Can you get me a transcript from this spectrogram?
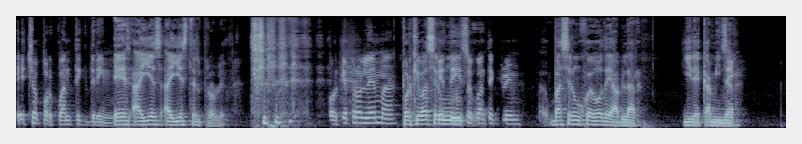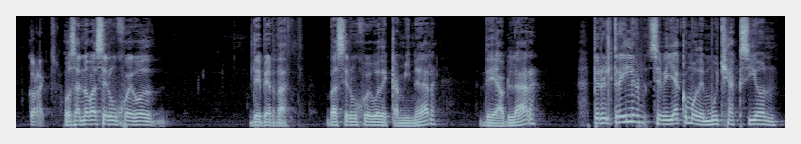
Hecho por Quantic Dream. Es, ahí, es, ahí está el problema. ¿Por qué problema? Porque va a ser ¿Qué un. te hizo Quantic Dream? Va a ser un juego de hablar y de caminar. correcto. O sea, no va a ser un juego de verdad. Va a ser un juego de caminar, de hablar. Pero el trailer se veía como de mucha acción.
